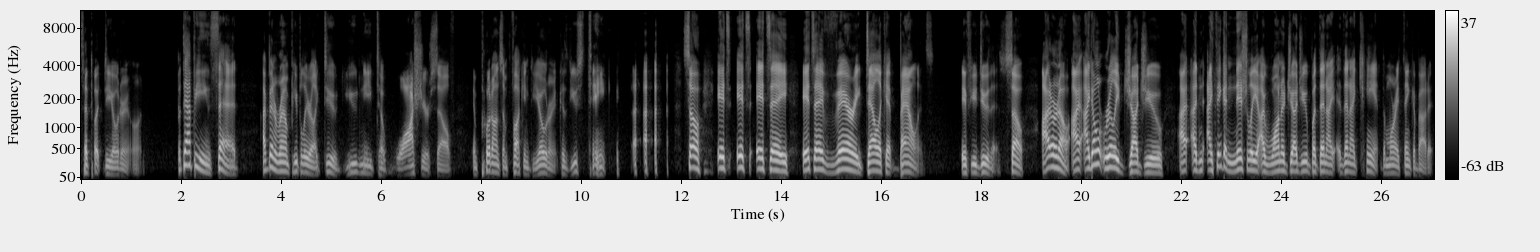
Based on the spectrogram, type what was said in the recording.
to put deodorant on. But that being said, I've been around people who are like, dude, you need to wash yourself and put on some fucking deodorant because you stink. so it's it's it's a it's a very delicate balance if you do this. So I don't know. I, I don't really judge you. I, I, I think initially I want to judge you, but then I then I can't. The more I think about it.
